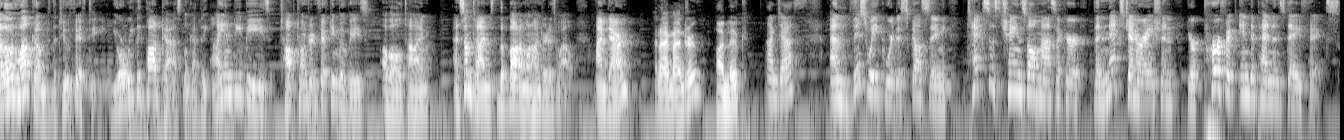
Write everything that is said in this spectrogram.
Hello and welcome to the 250, your weekly podcast look at the IMDb's top 250 movies of all time, and sometimes the bottom 100 as well. I'm Darren, And I'm Andrew. I'm Luke. I'm Jess. and this week we're discussing Texas Chainsaw Massacre: The Next Generation, your perfect Independence Day fix.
